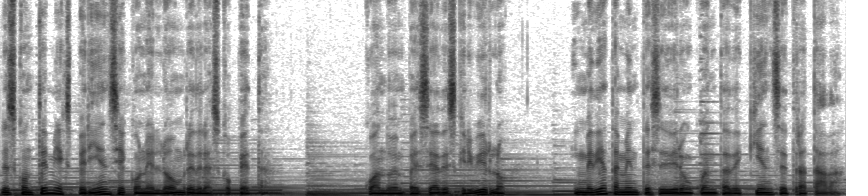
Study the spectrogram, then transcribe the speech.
Les conté mi experiencia con el hombre de la escopeta. Cuando empecé a describirlo, inmediatamente se dieron cuenta de quién se trataba.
